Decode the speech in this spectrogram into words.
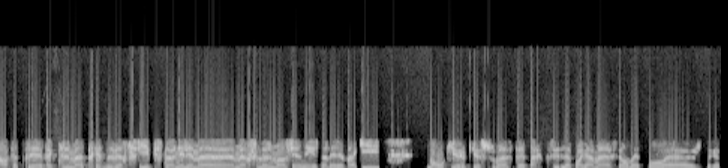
En fait, c'est effectivement très diversifié, puis c'est un élément, merci de le mentionner, c'est un élément qui, bon, qui, a souvent fait partie de la programmation, mais pas, euh, je dirais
